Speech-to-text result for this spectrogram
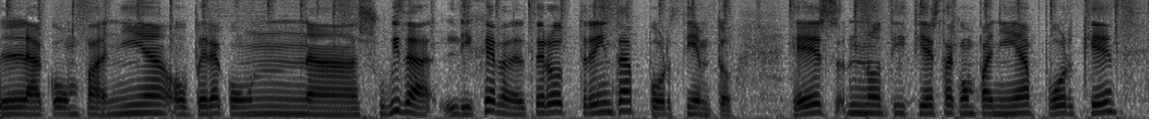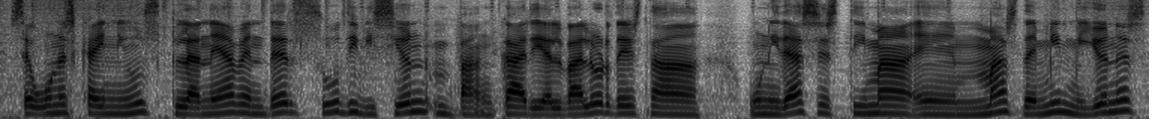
la compañía opera con una subida ligera del 0,30%. Es noticia esta compañía porque, según Sky News, planea vender su división bancaria. El valor de esta unidad se estima en más de mil millones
